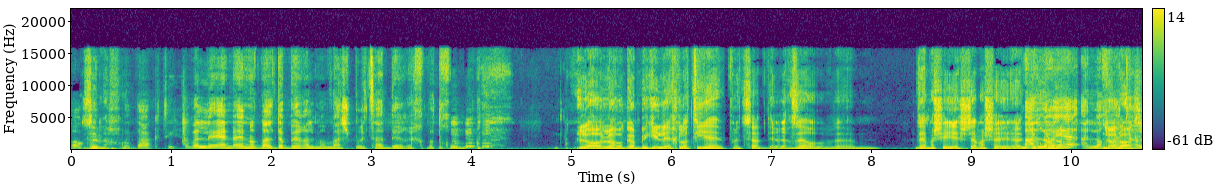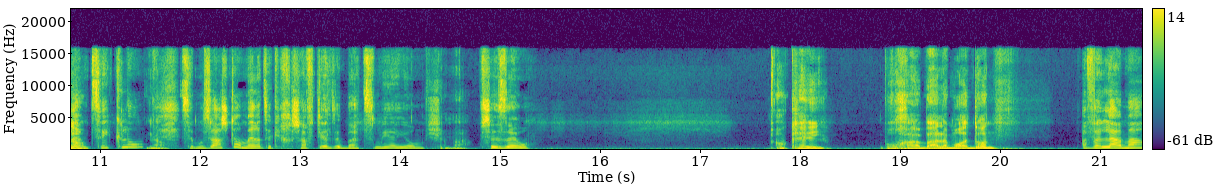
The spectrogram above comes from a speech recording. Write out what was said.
אוקיי, זה נכון. בדקתי. אבל אין, אין עוד מה לדבר על ממש פריצת דרך בתחום. לא, לא, גם בגילך לא תהיה פריצת דרך. זהו, זה- זה מה שיש, זה מה שאת מה, יכולה. לא יהיה, אני לא לא, יכולה יותר לא. להמציא כלום? לא. זה מוזר שאתה אומר את זה, כי חשבתי על זה בעצמי היום. שמה? שזהו. אוקיי, ברוכה הבאה למועדון. אבל למה?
